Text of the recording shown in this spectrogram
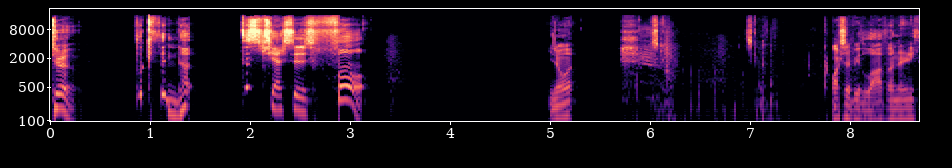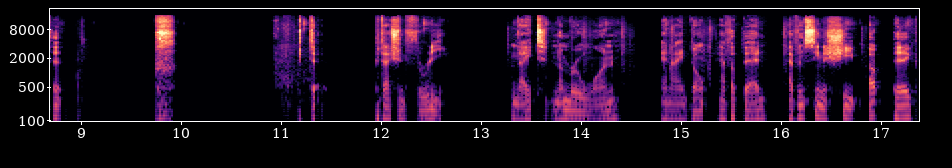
Dude. Look at the nut. This chest is full. You know what? It's gonna, it's gonna, watch there be lava underneath it. Protection 3. Night number 1. And I don't have a bed. Haven't seen a sheep. Oh, pig.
